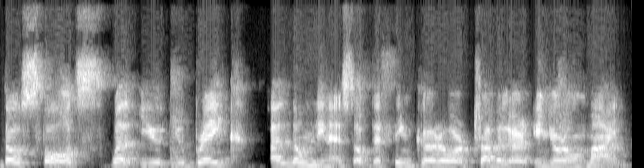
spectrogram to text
those thoughts, well, you, you break a loneliness of the thinker or traveler in your own mind.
